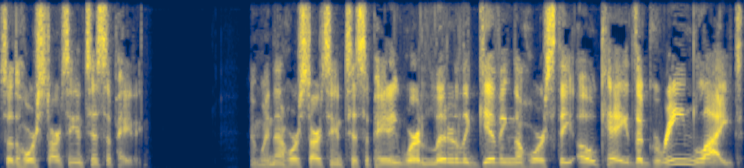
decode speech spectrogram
So the horse starts anticipating. And when that horse starts anticipating, we're literally giving the horse the okay, the green light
